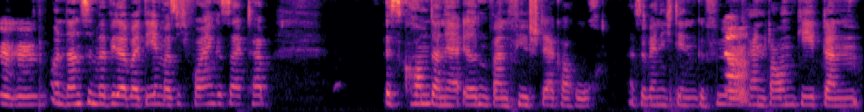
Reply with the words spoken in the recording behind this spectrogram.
Mhm. Und dann sind wir wieder bei dem, was ich vorhin gesagt habe. Es kommt dann ja irgendwann viel stärker hoch. Also wenn ich den Gefühlen ja. keinen Raum gebe, dann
